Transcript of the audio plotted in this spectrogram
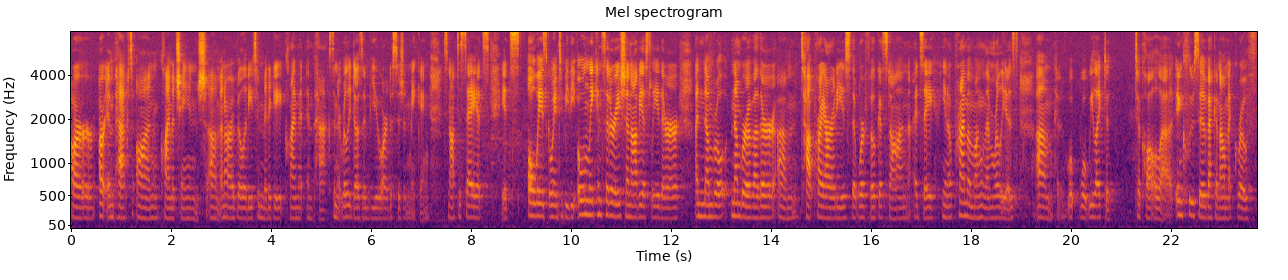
our, our impact on climate change um, and our ability to mitigate climate impacts. And it really does imbue our decision making. It's not to say it's, it's always going to be the only consideration. Obviously, there are a number, number of other um, top priorities that we're focused on. I'd say, you know, prime among them really is um, kind of what, what we like to to call uh, inclusive economic growth.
